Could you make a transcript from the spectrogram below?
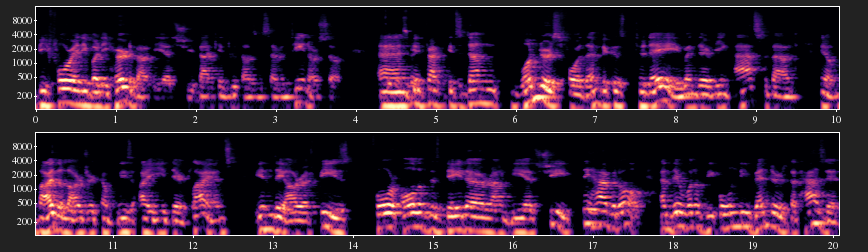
before anybody heard about ESG back in 2017 or so. And in fact, it's done wonders for them because today, when they're being asked about, you know, by the larger companies, i.e., their clients, in the RFPs, for all of this data around ESG, they have it all. And they're one of the only vendors that has it.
